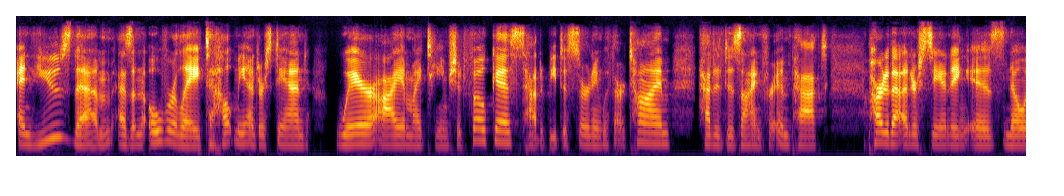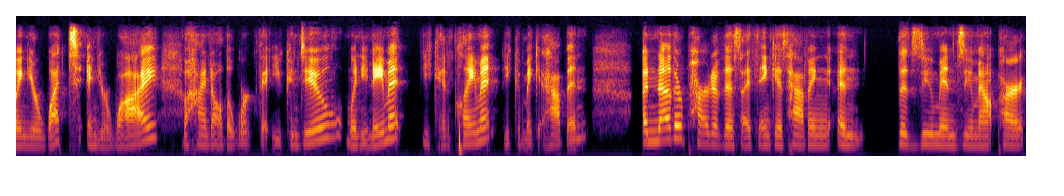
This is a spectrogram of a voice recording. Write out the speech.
and use them as an overlay to help me understand where I and my team should focus, how to be discerning with our time, how to design for impact. Part of that understanding is knowing your what and your why behind all the work that you can do. When you name it, you can claim it, you can make it happen. Another part of this, I think, is having an the zoom in, zoom out part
